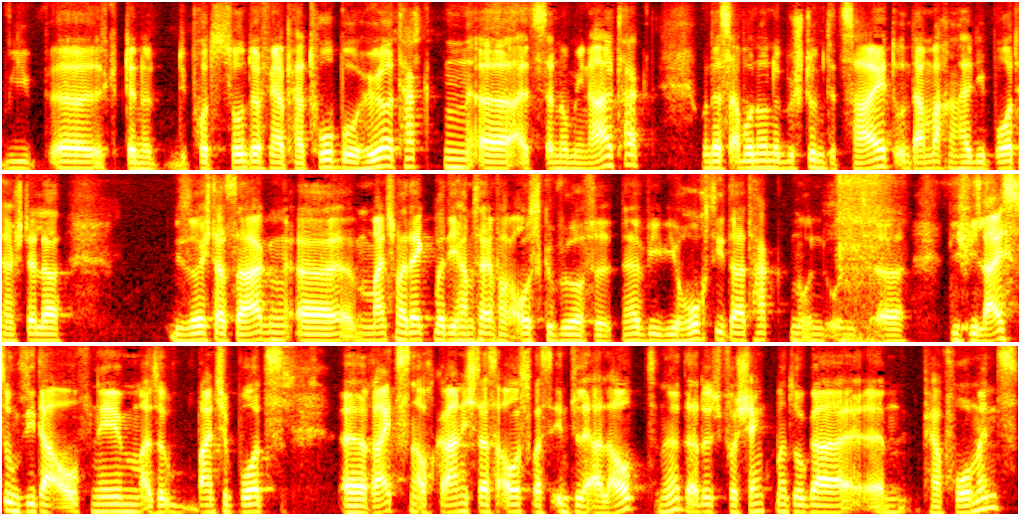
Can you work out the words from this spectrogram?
wie, äh, es gibt ja eine, die Prozessoren dürfen ja per Turbo höher takten äh, als der Nominaltakt und das aber nur eine bestimmte Zeit und da machen halt die Bordhersteller wie soll ich das sagen, äh, manchmal denkt man, die haben es einfach ausgewürfelt, ne? wie, wie hoch sie da takten und, und äh, wie viel Leistung sie da aufnehmen. Also manche Boards reizen auch gar nicht das aus, was Intel erlaubt. Ne? Dadurch verschenkt man sogar ähm, Performance.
